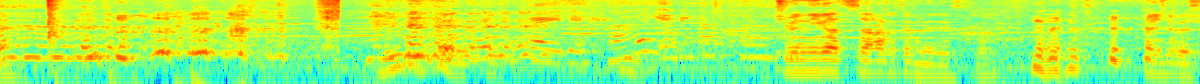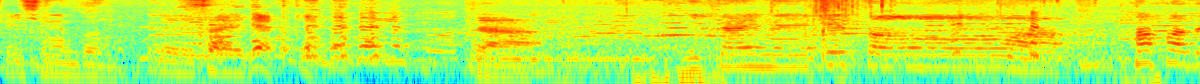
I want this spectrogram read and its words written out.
い。いい。から12月じゃなくてもいいですよ。大丈夫ですか？1年分じゃあ2回目ゲットはパパで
